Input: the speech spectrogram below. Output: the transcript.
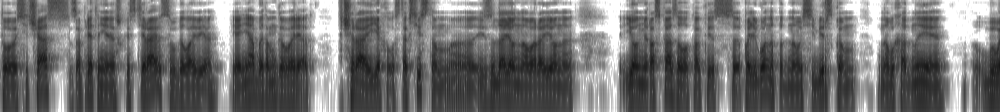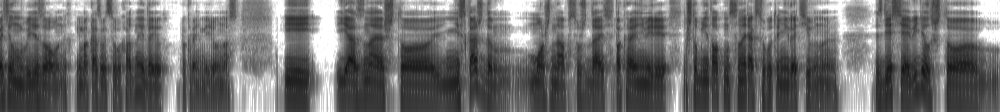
то сейчас запреты немножко стираются в голове, и они об этом говорят. Вчера я ехал с таксистом э, из удаленного района, и он мне рассказывал, как из полигона под Новосибирском на выходные вывозил мобилизованных. Им, оказывается, выходные дают, по крайней мере, у нас. И я знаю, что не с каждым можно обсуждать, по крайней мере, чтобы не толкнуться на реакцию какую-то негативную. Здесь я видел, что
